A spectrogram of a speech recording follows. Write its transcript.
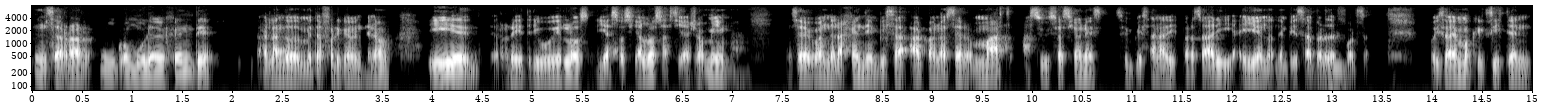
encerrar un cúmulo de gente, hablando metafóricamente, ¿no? Y eh, retribuirlos y asociarlos hacia ellos mismos. O sea, cuando la gente empieza a conocer más asociaciones, se empiezan a dispersar y ahí es donde empieza a perder Mm. fuerza. Hoy sabemos que existen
